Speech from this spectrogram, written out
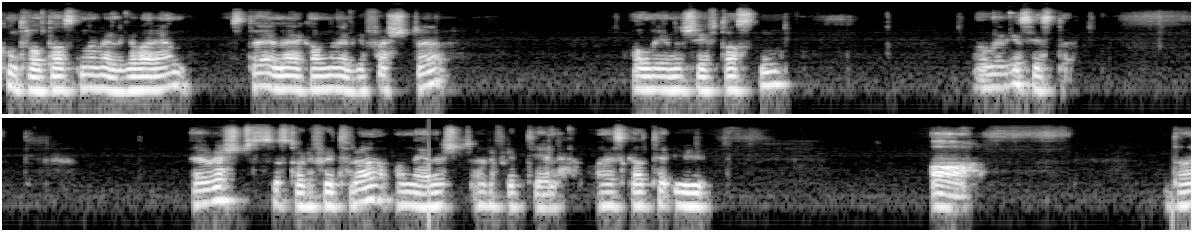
kontrolltasten og velge hver eneste, eller jeg kan velge første, holde inne skift-tasten og velge siste. Øverst så står det flytt fra, og nederst er det flytt til. Og jeg skal til U A. Da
